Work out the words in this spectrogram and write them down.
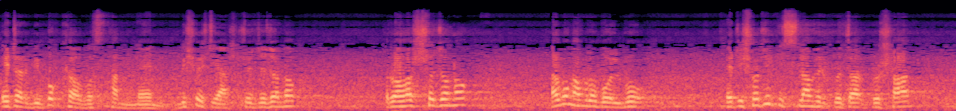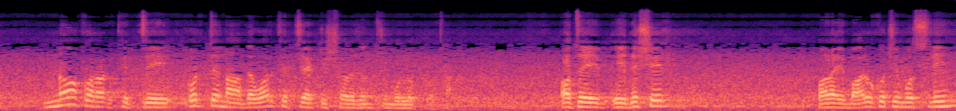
এটার বিপক্ষে অবস্থান নেন। বিষয়টি আশ্চর্যজনক, রহস্যজনক, এবং আমরা বলব এটি সঠিক ইসলামের প্রচার প্রসার ন করার ক্ষেত্রে, করতে না দেওয়ার ক্ষেত্রে একটি ষড়যন্ত্রমূলক কথা অতএব এ দেশের প্রায় বারো কোটি মুসলিম,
